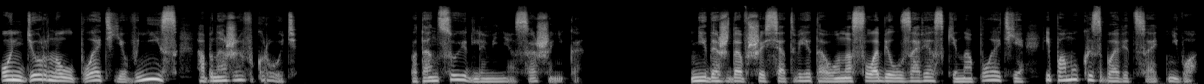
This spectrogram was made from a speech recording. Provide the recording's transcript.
он дернул платье вниз, обнажив грудь. «Потанцуй для меня, Сашенька». Не дождавшись ответа, он ослабил завязки на платье и помог избавиться от него.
